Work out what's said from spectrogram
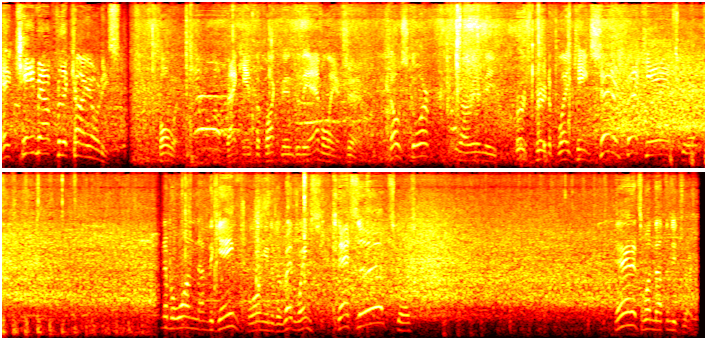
and came out for the Coyotes. Bowen backhands the puck into the Avalanche. No score. We are in the first period of play. Kane centers backhand score. Number one of the game, belonging to the Red Wings. That's it. Scores. And it's 1 0 Detroit.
